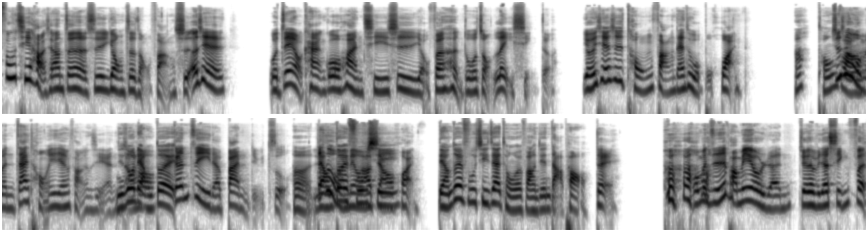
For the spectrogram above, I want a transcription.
夫妻好像真的是用这种方式，而且我之前有看过换妻是有分很多种类型的，有一些是同房，但是我不换。啊，同就是我们在同一间房间。你说两对跟自己的伴侣做，嗯，两对夫妻交换，两对夫妻在同一个房间打炮。对，我们只是旁边有人，觉得比较兴奋，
